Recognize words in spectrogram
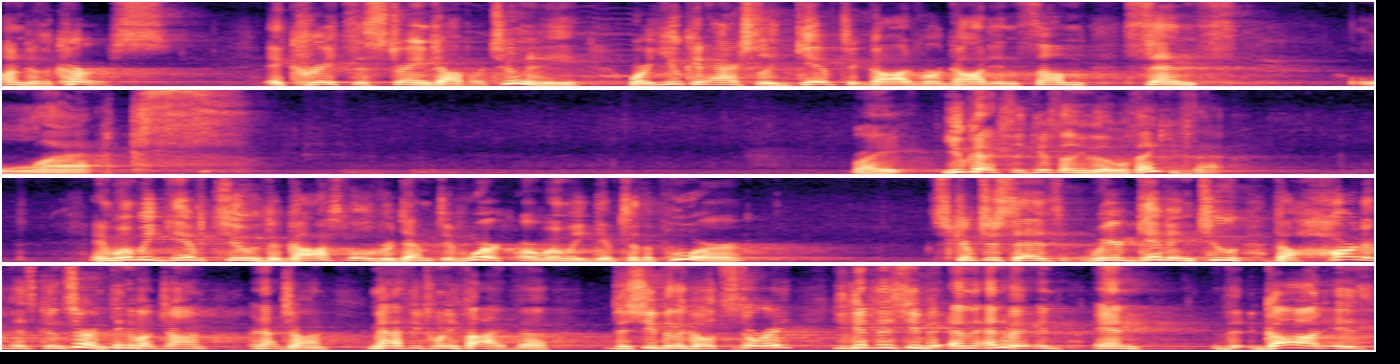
Under the curse, it creates this strange opportunity where you can actually give to God where God, in some sense, lacks. Right? You could actually give something that, will thank you for that. And when we give to the gospel redemptive work or when we give to the poor, Scripture says we're giving to the heart of his concern. Think about John, not John, Matthew 25, the, the sheep and the goat story. You get to the sheep at the end of it, and, and God is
